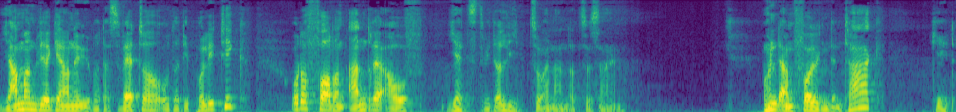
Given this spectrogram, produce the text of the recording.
jammern wir gerne über das Wetter oder die Politik oder fordern andere auf, jetzt wieder lieb zueinander zu sein. Und am folgenden Tag geht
